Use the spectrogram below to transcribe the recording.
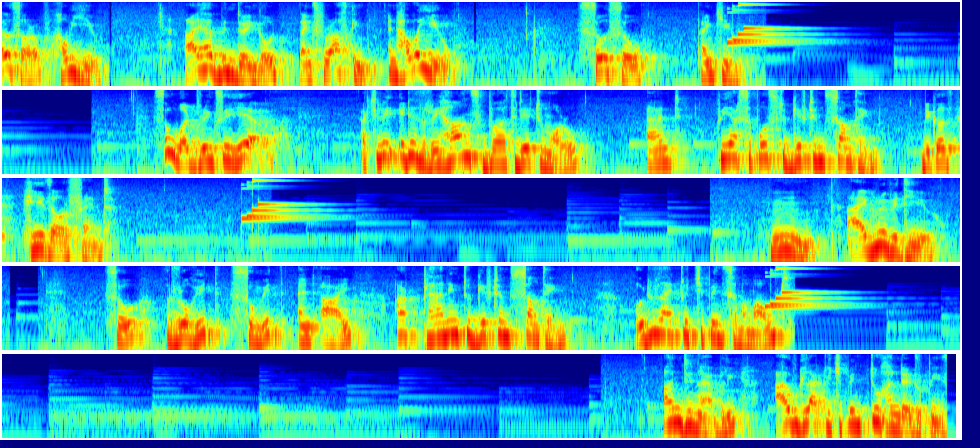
Hello Saurav, how are you? I have been doing good, thanks for asking. And how are you? So so, thank you. So, what brings you here? Actually, it is Rehan's birthday tomorrow, and we are supposed to gift him something because he is our friend. Hmm, I agree with you. So, Rohit, Sumit, and I are planning to gift him something. Would you like to chip in some amount? Undeniably, I would like to chip in 200 rupees.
